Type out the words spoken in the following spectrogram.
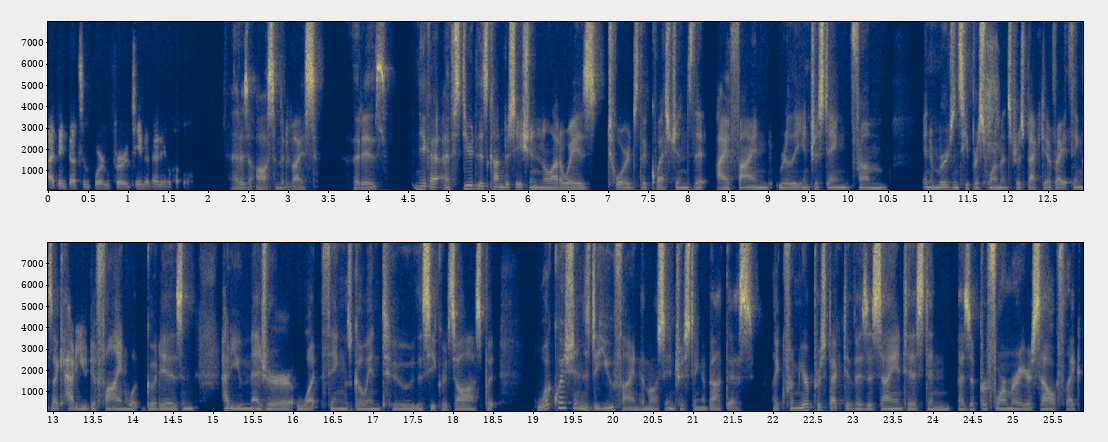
I think that's important for a team at any level. That is awesome advice. That is. Nick, I, have steered this conversation in a lot of ways towards the questions that I find really interesting from an emergency performance perspective, right? Things like how do you define what good is and how do you measure what things go into the secret sauce? But what questions do you find the most interesting about this? Like from your perspective as a scientist and as a performer yourself, like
